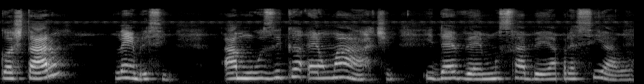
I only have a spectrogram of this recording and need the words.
Gostaram? Lembre-se, a música é uma arte e devemos saber apreciá-la.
